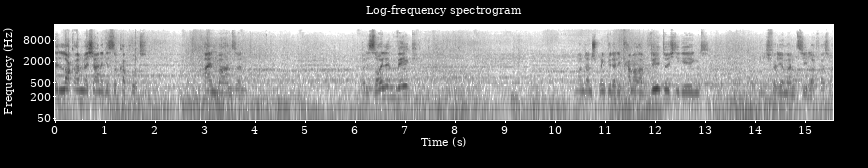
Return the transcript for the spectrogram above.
Diese Lock-on-Mechanik ist so kaputt. Ein Wahnsinn. War die Säule im Weg? Und dann springt wieder die Kamera wild durch die Gegend. Und ich verliere meine Zielerfassung.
